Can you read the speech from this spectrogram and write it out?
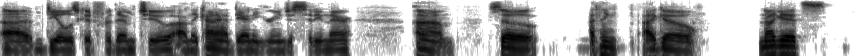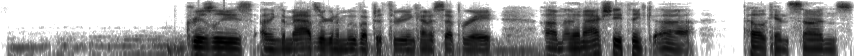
uh, deal was good for them too. Um, they kind of had Danny Green just sitting there. Um, so I think I go Nuggets, Grizzlies. I think the Mavs are going to move up to three and kind of separate. Um, and then I actually think uh, Pelicans, Suns.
